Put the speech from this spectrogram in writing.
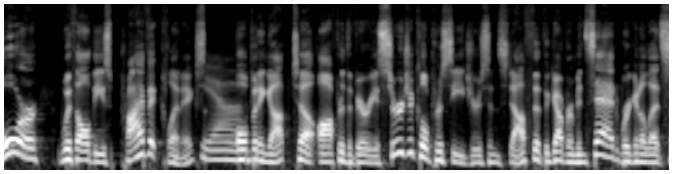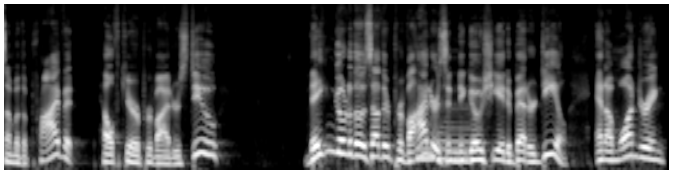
Or with all these private clinics Yeah. opening up to offer the various surgical procedures and stuff that the government said we're going to let some of the private healthcare providers do, they can go to those other providers and negotiate a better deal. And I'm wondering,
